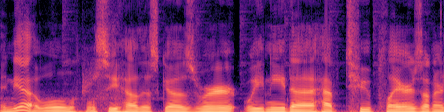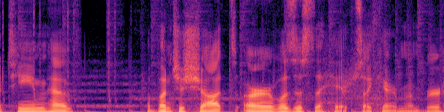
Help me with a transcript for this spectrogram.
And yeah, we'll we'll see how this goes. We're we need to have two players on our team have a bunch of shots, or was this the hits? I can't remember.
